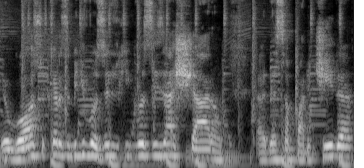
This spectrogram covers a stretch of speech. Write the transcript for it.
Eu gosto. Quero saber de vocês o que vocês acharam uh, dessa partida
